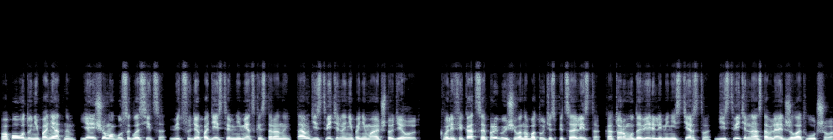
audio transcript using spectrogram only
По поводу непонятным, я еще могу согласиться, ведь судя по действиям немецкой стороны, там действительно не понимают, что делают. Квалификация прыгающего на батуте специалиста, которому доверили министерство, действительно оставляет желать лучшего.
